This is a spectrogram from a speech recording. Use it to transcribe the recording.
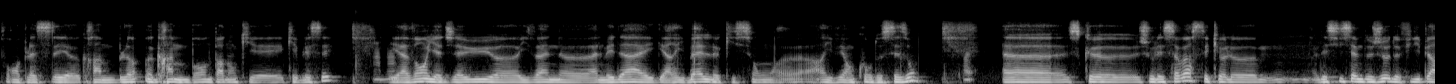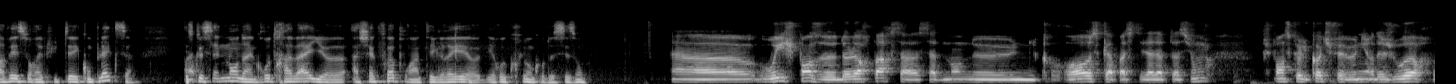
pour remplacer Graham, Brown pardon, qui, est, qui est blessé. Mhm. Et avant, il y a déjà eu Ivan Almeida et Gary Bell qui sont arrivés en cours de saison. Ce que je voulais savoir, c'est que le, les systèmes de jeu de Philippe Hervé sont réputés complexes. Est-ce que ça demande un gros travail euh, à chaque fois pour intégrer euh, des recrues en cours de saison? Euh, Oui, je pense de, leur part, ça, demande une grosse capacité d'adaptation. Je pense que le coach fait venir des joueurs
